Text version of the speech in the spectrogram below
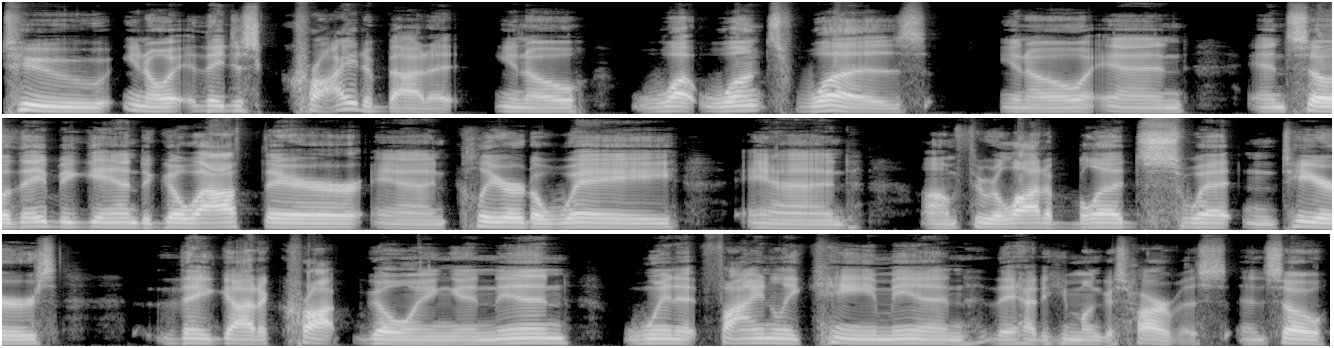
to, you know, they just cried about it, you know, what once was, you know, and and so they began to go out there and clear it away. And um, through a lot of blood, sweat, and tears, they got a crop going. And then when it finally came in, they had a humongous harvest. And so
